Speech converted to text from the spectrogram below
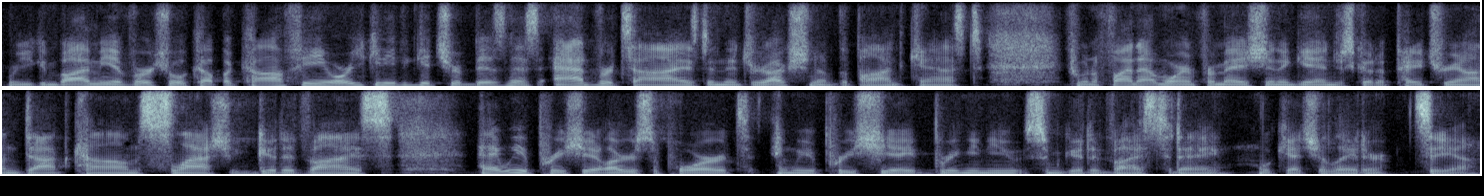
where you can buy me a virtual cup of coffee, or you can even get your business advertised in the introduction of the podcast. If you want to find out more information, again, just go to patreon.com slash good advice. Hey, we appreciate all your support and we appreciate bringing you some good advice today. We'll catch you later. See ya.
